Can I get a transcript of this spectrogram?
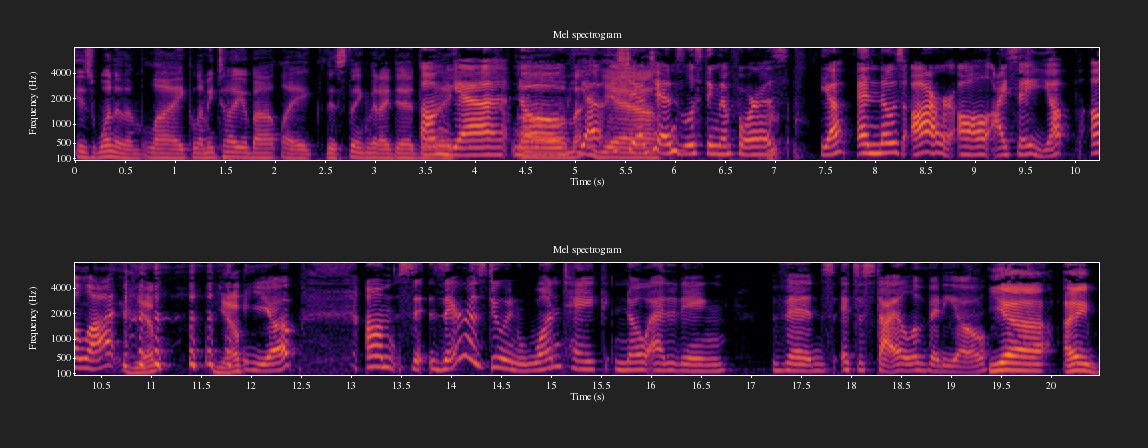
is one of them. Like, let me tell you about like this thing that I did. Um, like, yeah, no, um, yeah, yeah. Shan Chan's listing them for us. Yep, and those are all I say. Yup, a lot. Yep. Yep. yep. Um, Zara's doing one take, no editing vids. It's a style of video. Yeah, I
